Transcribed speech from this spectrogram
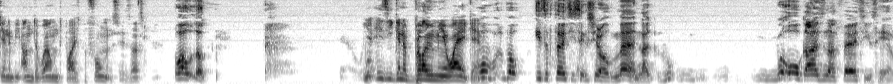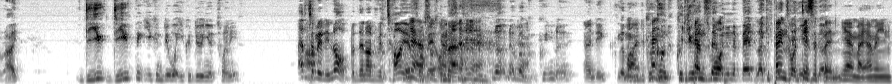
going to be underwhelmed by his performances. That's, Well, look, is he going to blow me away again? Well, well, he's a 36 year old man. Like, who, we're all guys in our 30s here, right? Do you do you think you can do what you could do in your 20s? Absolutely not. But then I'd retire Yeah, from that's it what I on was that. gonna say, yeah. No, no, but could, you know, Andy, I mean, Well, it could, depends. could, could you have Depends seven what- in a bed like you did Depends 10 what years ago? discipline. Yeah, mate. I mean,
